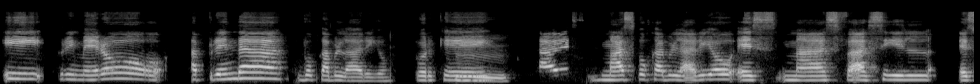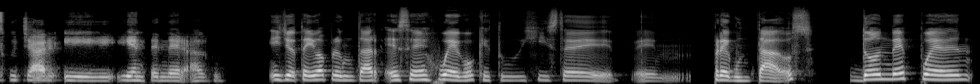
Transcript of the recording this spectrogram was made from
Y primero, aprenda vocabulario, porque mm. sabes más vocabulario es más fácil escuchar y, y entender algo. Y yo te iba a preguntar ese juego que tú dijiste de eh, preguntados, ¿dónde pueden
